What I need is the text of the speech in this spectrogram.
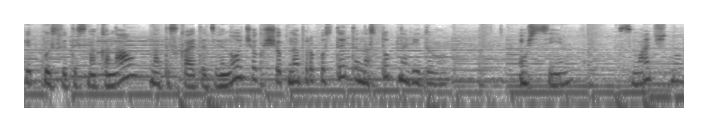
Підписуйтесь на канал, натискайте дзвіночок, щоб не пропустити наступне відео. Усім смачного!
